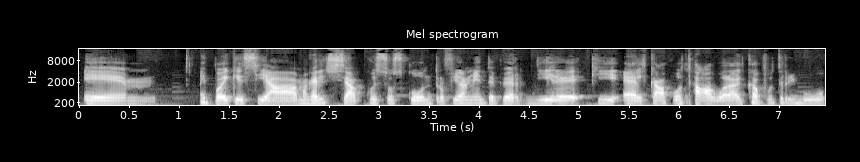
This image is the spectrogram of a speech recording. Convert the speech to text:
e e poi che sia, magari ci sia questo scontro finalmente per dire chi è il capo tavola, il capo tribù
